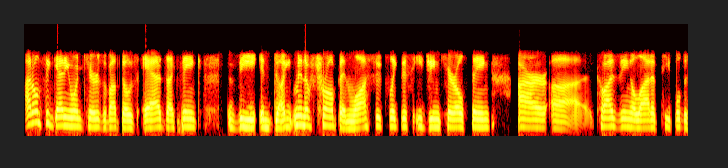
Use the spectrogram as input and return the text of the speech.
I don't think anyone cares about those ads. I think the indictment of Trump and lawsuits like this E. Jean Carroll thing are uh, causing a lot of people to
